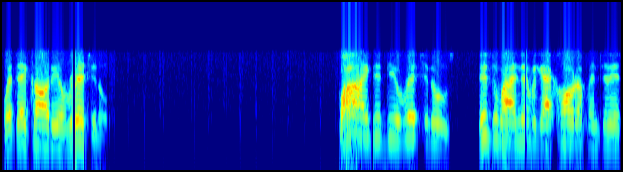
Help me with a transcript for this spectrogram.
what they call the original. Why did the originals this is why I never got caught up into this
